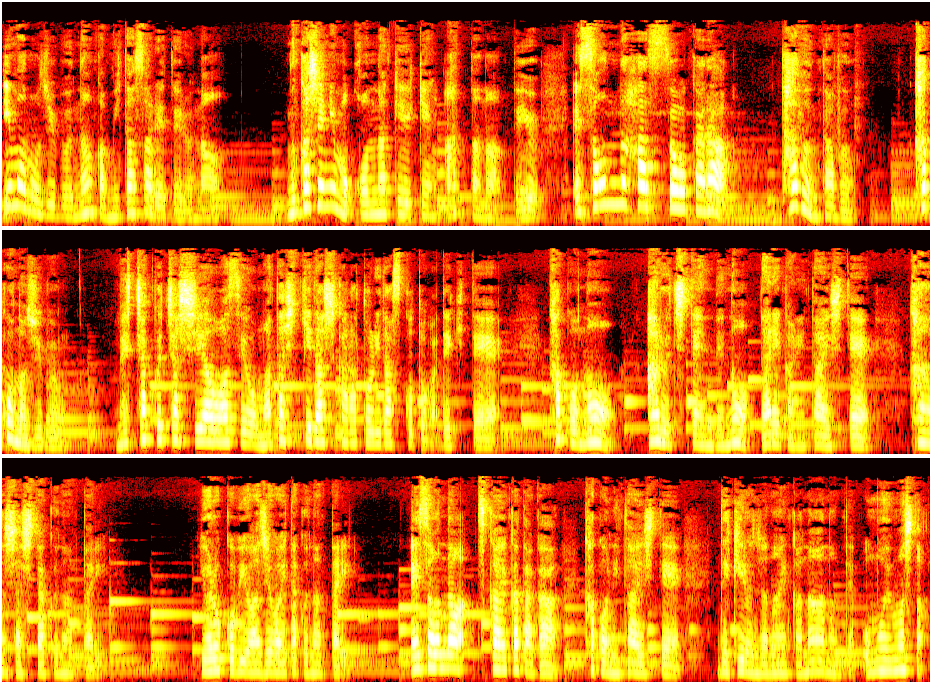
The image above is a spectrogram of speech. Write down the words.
今の自分なんか満たされてるな昔にもこんな経験あったなっていうえそんな発想から多分多分過去の自分めちゃくちゃ幸せをまた引き出しから取り出すことができて過去のある地点での誰かに対して感謝したくなったり喜びを味わいたくなったりえそんな使い方が過去に対してできるんじゃないかななんて思いました。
